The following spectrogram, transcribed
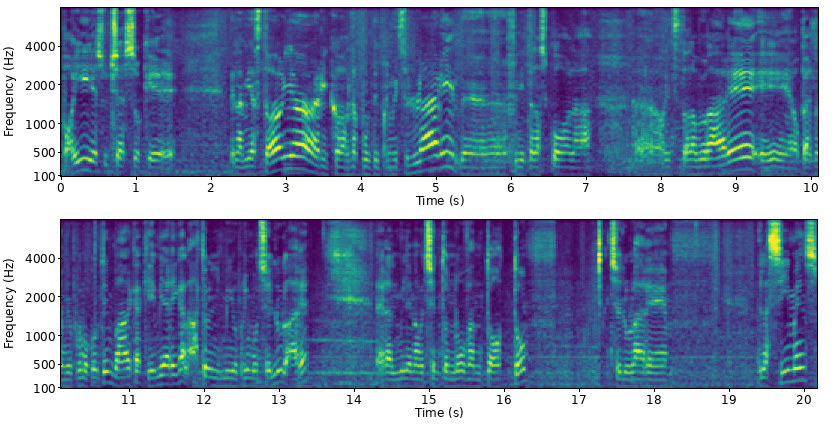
Poi è successo che nella mia storia ricordo appunto i primi cellulari, eh, finita la scuola eh, ho iniziato a lavorare e ho aperto il mio primo conto in banca che mi ha regalato il mio primo cellulare, era il 1998 cellulare della Siemens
